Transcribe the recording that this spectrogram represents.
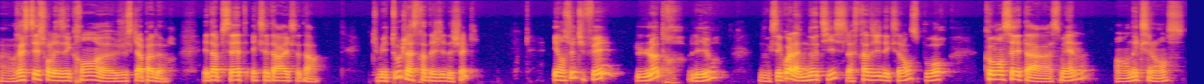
rester sur les écrans jusqu'à pas d'heure. Étape 7, etc., etc. Tu mets toute la stratégie d'échec. Et ensuite, tu fais l'autre livre. Donc, c'est quoi la notice, la stratégie d'excellence pour commencer ta semaine en excellence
